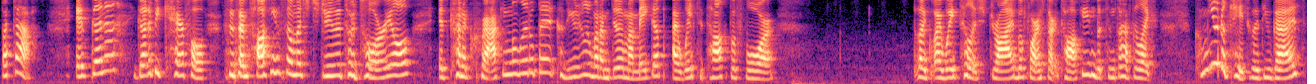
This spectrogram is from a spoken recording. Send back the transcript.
Bata. It's gonna, gotta be careful. Since I'm talking so much to do the tutorial, it's kind of cracking a little bit. Because usually when I'm doing my makeup, I wait to talk before like I wait till it's dry before I start talking, but since I have to like communicate with you guys,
